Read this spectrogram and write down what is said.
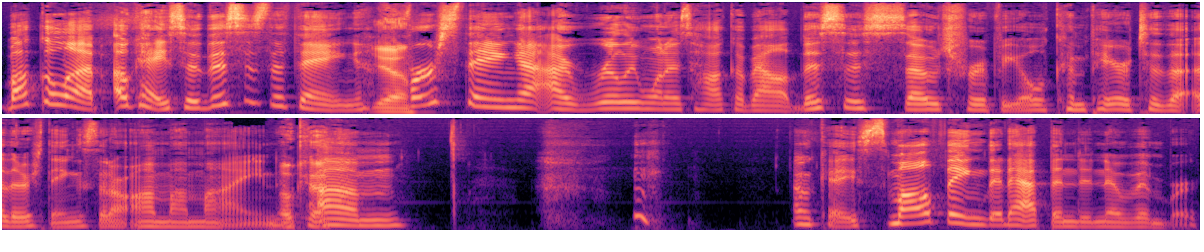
buckle up. Okay, so this is the thing. Yeah. First thing I really want to talk about. This is so trivial compared to the other things that are on my mind. Okay. Um Okay, small thing that happened in November.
